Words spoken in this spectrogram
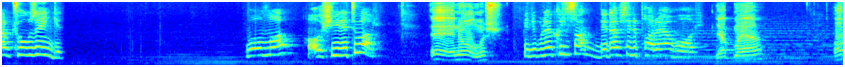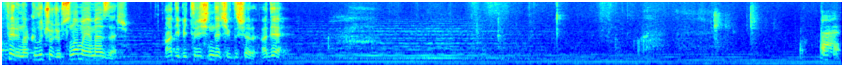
Dedem çok zengin. Vallahi aşireti var. Ee ne olmuş? Beni bırakırsan dedem seni paraya boğar. Yapma ya. Aferin akıllı çocuksun ama yemezler. Hadi bitir işini de çık dışarı. Hadi. Ben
